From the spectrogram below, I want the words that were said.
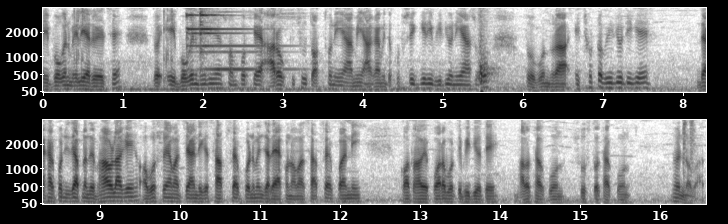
এই বোগেন ভেলিয়া রয়েছে। তো এই বোগেন ভেলিয়া সম্পর্কে আরও কিছু তথ্য নিয়ে আমি আগামীতে খুব শিগগিরই ভিডিও নিয়ে আসব। তো বন্ধুরা, এই ছোট্ট ভিডিওটিকে দেখার পর যদি আপনাদের ভালো লাগে, অবশ্যই আমার চ্যানেলটিকে সাবস্ক্রাইব করবেন যারা এখনও আমার সাবস্ক্রাইব করেনি কথা হবে পরবর্তী ভিডিওতে। ভালো থাকুন, সুস্থ থাকুন। ধন্যবাদ।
